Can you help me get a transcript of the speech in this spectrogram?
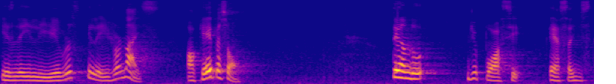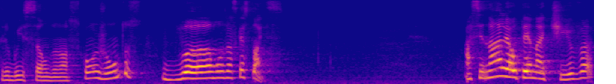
eles leem livros e leem jornais. Ok, pessoal? Tendo de posse essa distribuição dos nossos conjuntos, vamos às questões. Assinale a alternativa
